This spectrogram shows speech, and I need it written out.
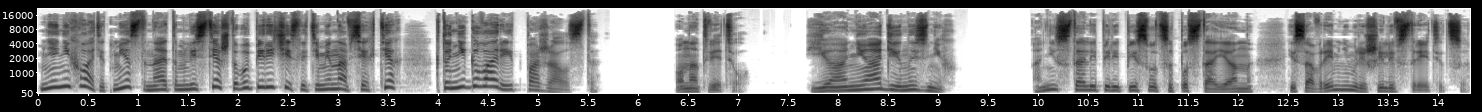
Мне не хватит места на этом листе, чтобы перечислить имена всех тех, кто не говорит «пожалуйста». Он ответил. «Я не один из них». Они стали переписываться постоянно и со временем решили встретиться.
